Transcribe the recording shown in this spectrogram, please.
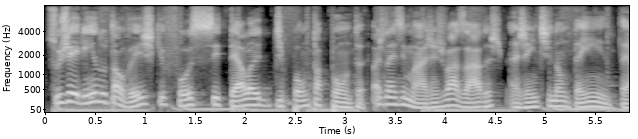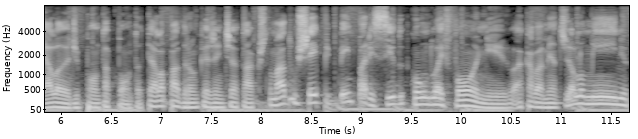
sugerindo talvez que fosse tela de ponta a ponta, mas nas imagens vazadas a gente não tem tela de ponta a ponta, tela padrão que a gente já está acostumado, um shape bem parecido com o do iPhone, acabamento de alumínio,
